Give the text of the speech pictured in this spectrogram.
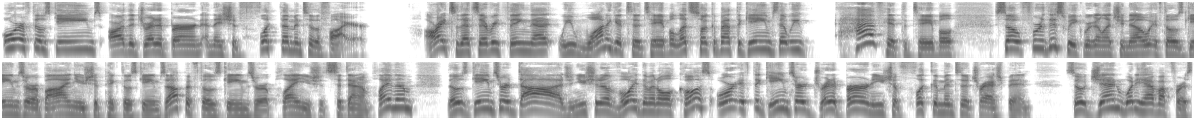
or if those games are the dreaded burn and they should flick them into the fire. All right, so that's everything that we want to get to the table. Let's talk about the games that we have hit the table. So for this week, we're going to let you know if those games are a buy and you should pick those games up. If those games are a play and you should sit down and play them. Those games are a dodge and you should avoid them at all costs. Or if the games are dreaded burn and you should flick them into the trash bin. So Jenn, what do you have up first?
